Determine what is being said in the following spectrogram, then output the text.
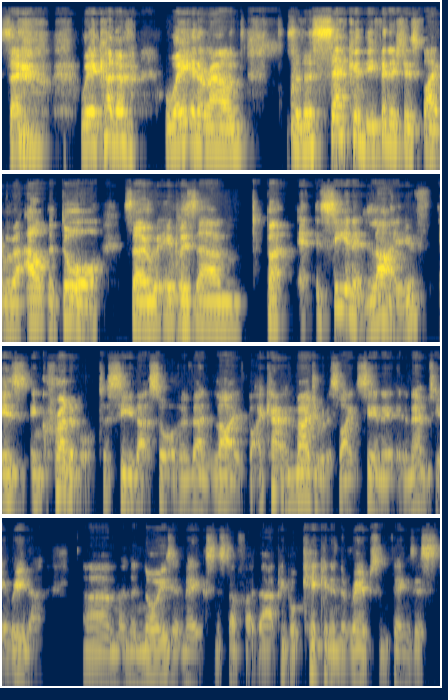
so we're kind of waiting around. So the second he finished his fight, we were out the door. So it was, um, but seeing it live is incredible to see that sort of event live. But I can't imagine what it's like seeing it in an empty arena um, and the noise it makes and stuff like that. People kicking in the ribs and things. It's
